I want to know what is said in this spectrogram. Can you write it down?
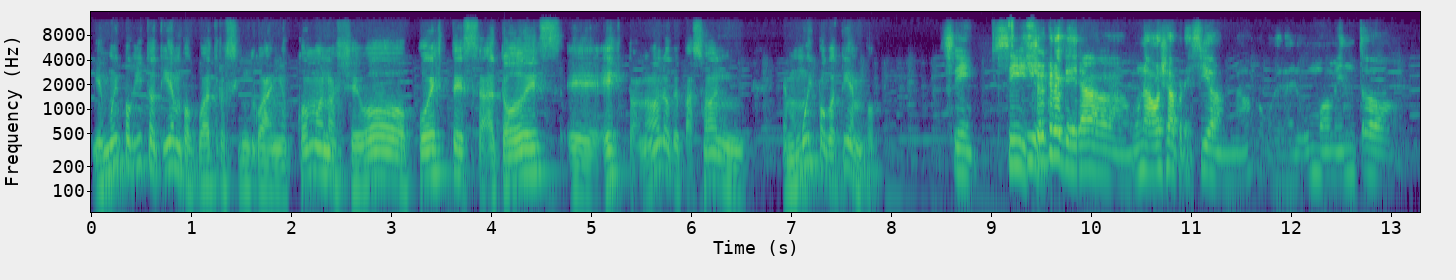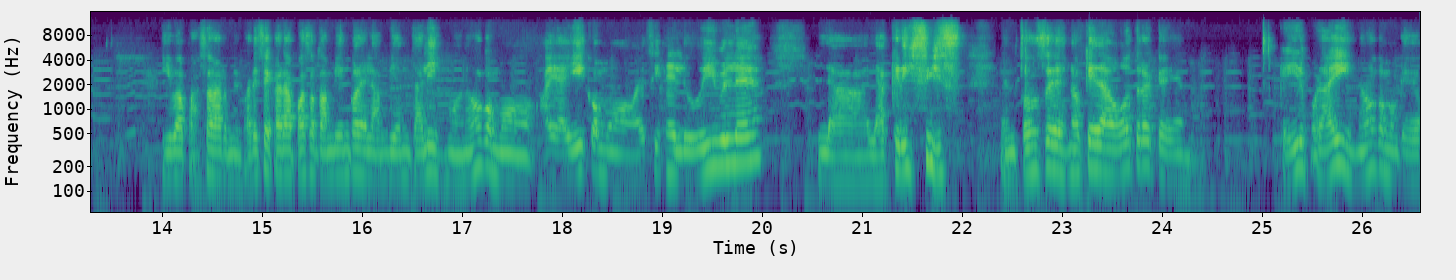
Y es muy poquito tiempo, cuatro o cinco años. ¿Cómo nos llevó puestes a todos eh, esto, ¿no? Lo que pasó en, muy poco tiempo. Sí, sí, yo creo que era una olla a presión, ¿no? Como que en algún momento iba a pasar. Me parece que ahora pasa también con el ambientalismo, ¿no? Como hay ahí como es ineludible la, la crisis. Entonces no queda otra que, que ir por ahí, ¿no? Como que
